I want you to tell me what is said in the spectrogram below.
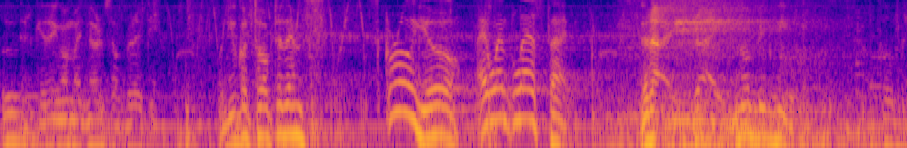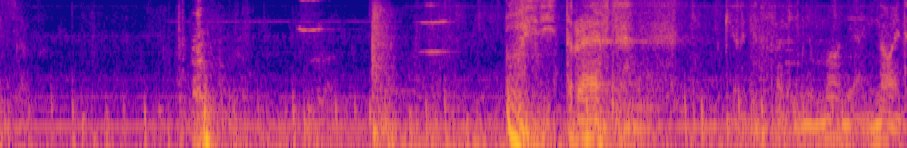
They're getting on my nerves already. Will you go talk to them? Screw you. I went last time. Right, right. No big deal. I'll go myself. What's these drafts? Gotta get fucking pneumonia, I know it.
